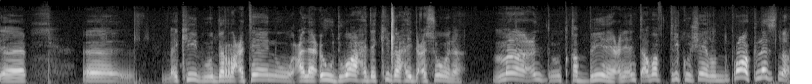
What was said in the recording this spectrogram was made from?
آه آه أكيد مدرعتين وعلى عود واحد أكيد راح يدعسونه. ما عند متقبلينه. يعني أنت أضفت ريكوشيه ضد بروك ليزنر.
